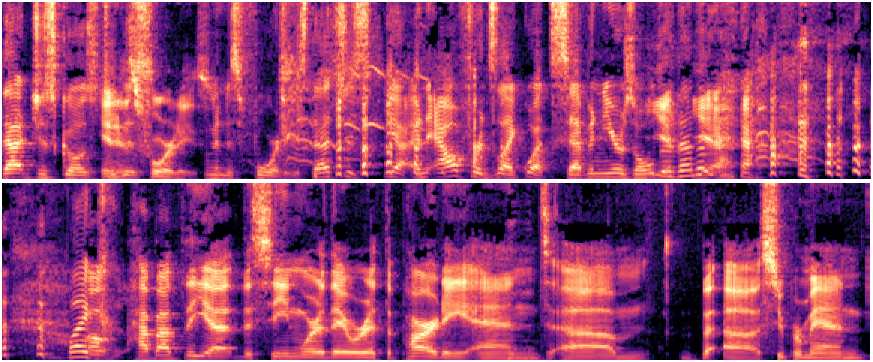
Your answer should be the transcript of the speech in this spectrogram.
that just goes to In his 40s. In his 40s. That's just yeah. And Alfred's like what seven years older than him. yeah. Like Oh, how about the uh, the scene where they were at the party and um, B- uh, Superman,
